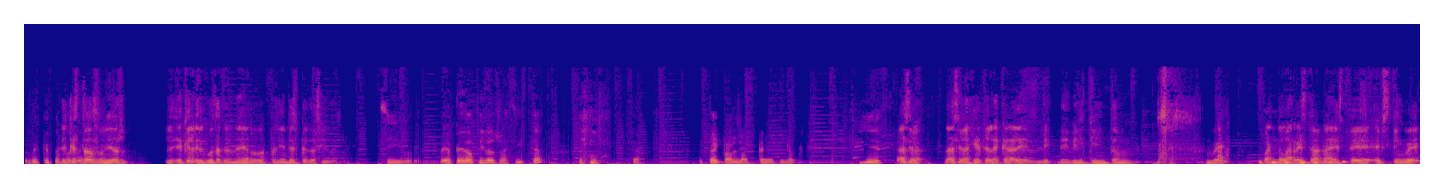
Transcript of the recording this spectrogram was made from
¿de qué está Es que pasando? Estados Unidos es que les gusta tener presidentes pedófilos, güey. Sí, güey. Pe- Pedófilos racistas. o sea, está Y papas, pedófilos. Y es, Nada más imagínate la cara de, de Bill Clinton, güey, cuando arrestaron a este Epstein, güey,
